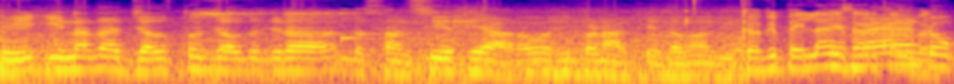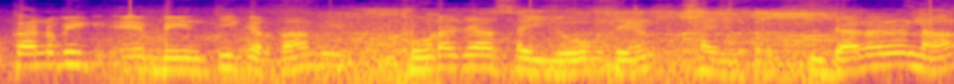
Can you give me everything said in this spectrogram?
ਤੇ ਇਹਨਾਂ ਦਾ ਜਲਦ ਤੋਂ ਜਲਦ ਜਿਹੜਾ ਲਾਇਸੈਂਸੀ ਹਥਿਆਰ ਉਹ ਅਸੀਂ ਬਣਾ ਕੇ ਦੇਵਾਂਗੇ। ਕਿਉਂਕਿ ਪਹਿਲਾਂ ਸਾਰਾ ਮੈਂ ਲੋਕਾਂ ਨੂੰ ਵੀ ਇਹ ਬੇਨਤੀ ਕਰਦਾ ਵੀ ਥੋੜਾ ਜਿਹਾ ਸਹਿਯੋਗ ਦੇਣ। ਡਰਨ ਨਾ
